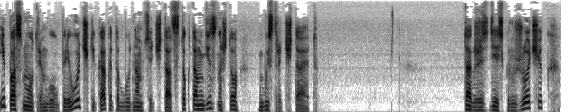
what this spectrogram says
и посмотрим в Google переводчики, как это будет нам все читаться. Только там единственное, что быстро читают. Также здесь кружочек.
